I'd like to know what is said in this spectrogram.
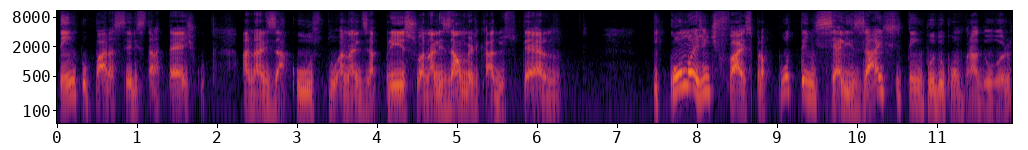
tempo para ser estratégico, analisar custo, analisar preço, analisar o mercado externo. E como a gente faz para potencializar esse tempo do comprador?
